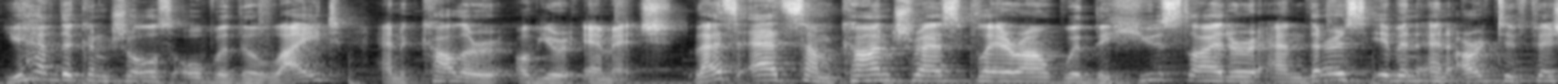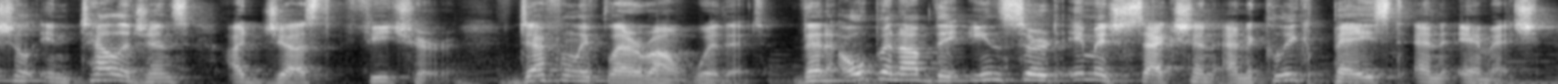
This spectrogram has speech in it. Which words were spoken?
you have the controls over the light and color of your image. Let's add some contrast, play around with the hue slider, and there's even an artificial intelligence adjust feature. Definitely play around with it. Then open up the insert image section and click paste an image.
